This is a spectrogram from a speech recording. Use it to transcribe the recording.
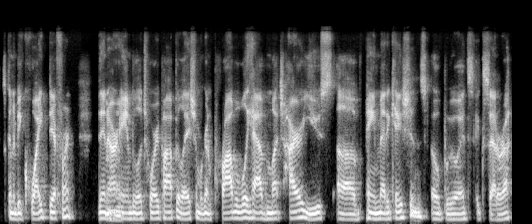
it's going to be quite different than mm-hmm. our ambulatory population. We're going to probably have much higher use of pain medications, opioids, et cetera.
